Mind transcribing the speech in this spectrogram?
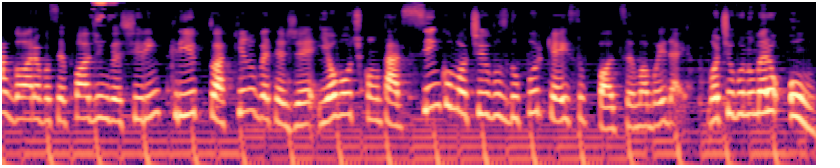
Agora você pode investir em cripto aqui no BTG e eu vou te contar 5 motivos do porquê isso pode ser uma boa ideia. Motivo número 1. Um,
